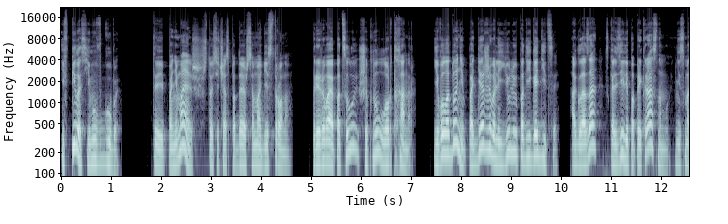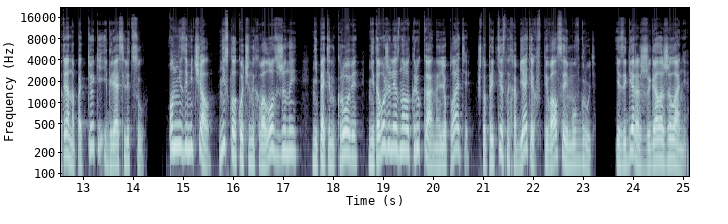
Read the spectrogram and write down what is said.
и впилась ему в губы. «Ты понимаешь, что сейчас поддаешься магии Строна?» Прерывая поцелуй, шепнул лорд Ханнер. Его ладони поддерживали Юлию под ягодицы, а глаза скользили по прекрасному, несмотря на подтеки и грязь лицу. Он не замечал ни склокоченных волос жены, ни пятен крови, ни того железного крюка на ее платье, что при тесных объятиях впивался ему в грудь. Изегера сжигало желание.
